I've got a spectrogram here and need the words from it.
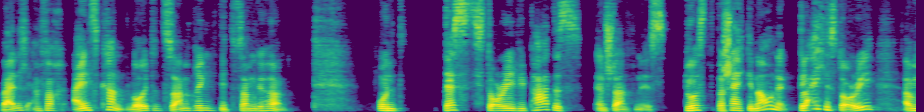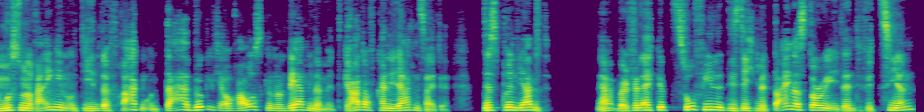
weil ich einfach eins kann, Leute zusammenbringen, die zusammengehören. Und das ist die Story, wie Pates entstanden ist. Du hast wahrscheinlich genau eine gleiche Story, aber musst nur reingehen und die hinterfragen und da wirklich auch rausgehen und werben damit, gerade auf Kandidatenseite. Das ist brillant. Ja, weil vielleicht gibt es so viele, die sich mit deiner Story identifizieren,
